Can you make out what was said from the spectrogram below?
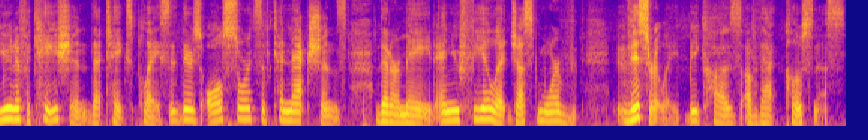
unification that takes place. There's all sorts of connections that are made, and you feel it just more v- viscerally because of that closeness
